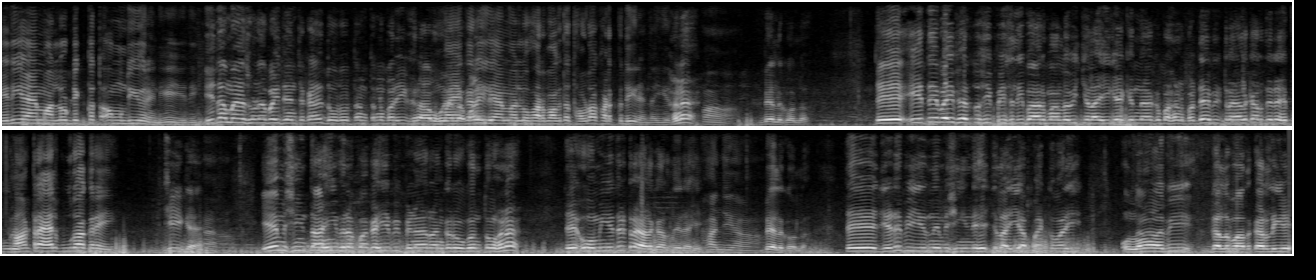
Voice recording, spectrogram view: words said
ਇਹਦੀ ਐ ਮੰਨ ਲਓ ਦਿੱਕਤ ਆਉਂਦੀ ਹੋ ਰਹਿੰਦੀ ਹੈ ਇਹਦੀ। ਇਹ ਤਾਂ ਮੈਂ ਸੁਣਿਆ ਬਾਈ ਦਿਨ ਚ ਕਹਿੰਦੇ ਦੋ ਦੋ ਤਿੰਨ ਤਿੰਨ ਵਾਰੀ ਖਰਾਬ ਹੋ ਮੈਂ ਜਾਂਦਾ ਕਹਿੰਦਾ ਐ ਮੰਨ ਲਓ ਹਰ ਵਕਤ ਥੋੜਾ ਖੜਕਦਾ ਹੀ ਰਹਿੰਦਾ ਜੀ ਇਹਦਾ। ਹਨਾ? ਹਾਂ। ਬਿਲਕੁਲ। ਤੇ ਇਹ ਤੇ ਬਾਈ ਫਿਰ ਤੁਸੀਂ ਪਿਛਲੀ ਵਾਰ ਮੰਨ ਲਓ ਵੀ ਚਲਾਈ ਗਏ ਕਿੰਨਾ ਕੁ ਵਾਹਣ ਵੱਢਿਆ ਵੀ ਟ੍ਰਾਇਲ ਕਰਦੇ ਰਹੇ ਪੂਰੇ? ਹਾਂ ਟ੍ਰਾਇਲ ਪੂਰਾ ਕਰੇ ਠੀਕ ਹੈ। ਹਾਂ। ਇਹ ਮਸ਼ੀਨ ਤਾਂ ਹੀ ਫਿਰ ਆਪਾਂ ਕਹੀਏ ਵੀ ਬਿਨਾਂ ਰੰਗ ਰੋਗਨ ਤੋਂ ਹਨਾ? ਤੇ ਉਵੇਂ ਇਹਦੇ ਟ੍ਰਾਇਲ ਕਰਦੇ ਰਹੇ। ਹਾਂਜੀ ਹਾਂ। ਬਿਲਕੁਲ। ਤੇ ਜਿਹੜੇ ਵੀਰ ਨੇ ਮਸ਼ੀਨ ਇਹ ਚਲਾਈ ਆਪਾਂ ਇੱਕ ਵਾਰੀ ਉਹਨਾਂ ਨਾਲ ਵੀ ਗੱਲਬਾਤ ਕਰ ਲਈਏ।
